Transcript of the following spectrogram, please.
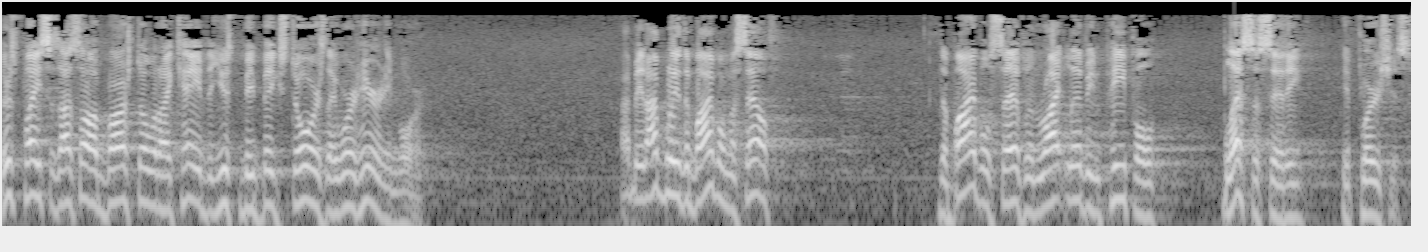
There's places I saw in Barstow when I came that used to be big stores, they weren't here anymore. I mean, I believe the Bible myself. The Bible says when right living people bless a city, it flourishes.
